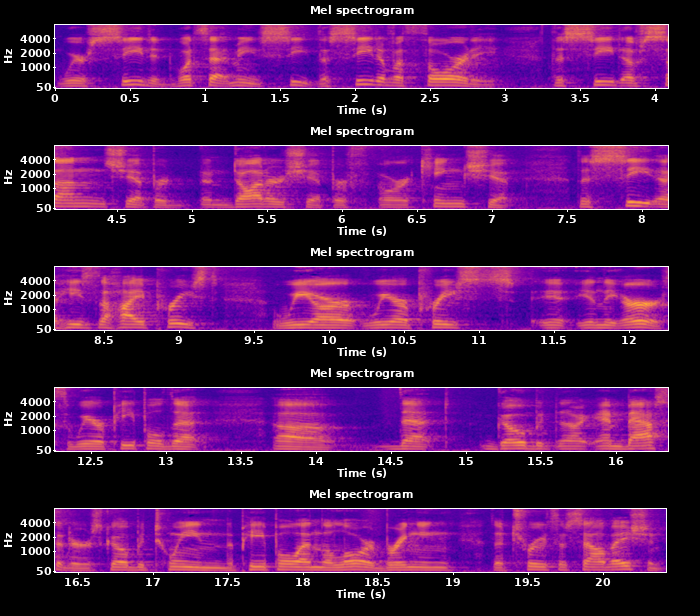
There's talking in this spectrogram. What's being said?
We're seated. What's that mean? Seat. The seat of authority, the seat of sonship or daughtership or, or kingship. The seat. Uh, he's the high priest. We are we are priests in the earth. We are people that uh, that go ambassadors go between the people and the Lord, bringing the truth of salvation.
